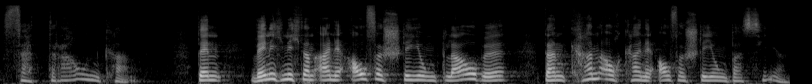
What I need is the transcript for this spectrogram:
vertrauen kann. Denn wenn ich nicht an eine Auferstehung glaube, dann kann auch keine Auferstehung passieren.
